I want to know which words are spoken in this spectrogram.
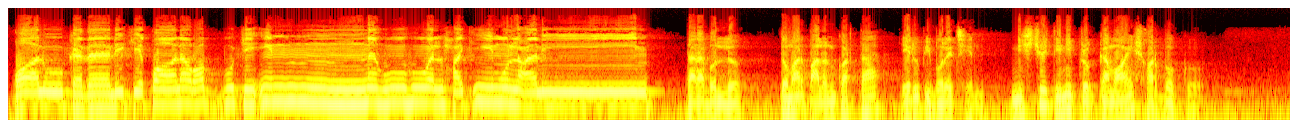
قالوا كذلك قال ربك إنه هو الحكيم العليم তারা বলল তোমার পালনকর্তা এরূপই বলেছেন নিশ্চয় তিনি প্রজ্ঞাময় সর্বজ্ঞ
